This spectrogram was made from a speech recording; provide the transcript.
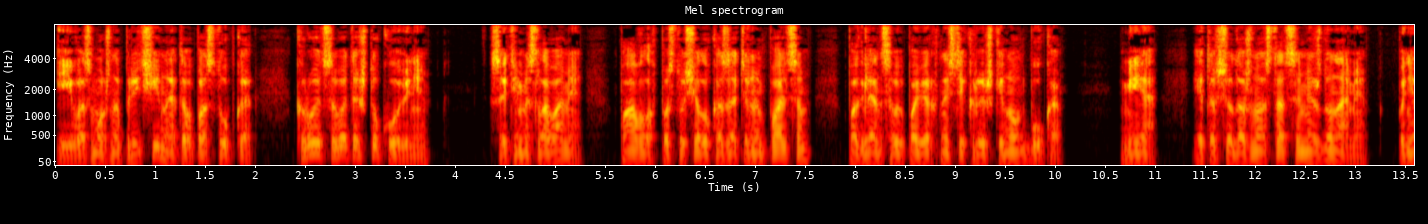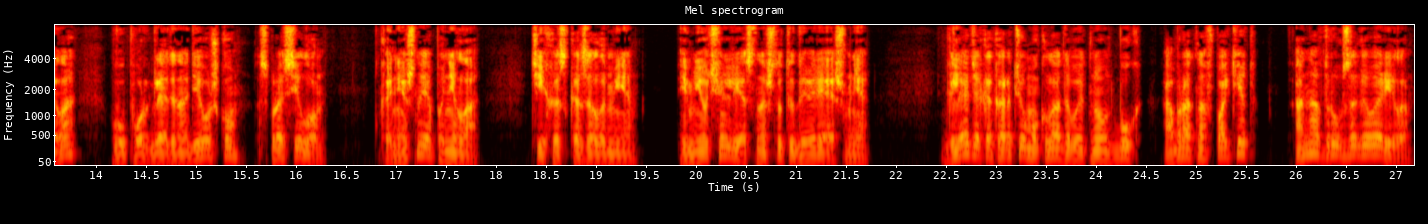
И, возможно, причина этого поступка кроется в этой штуковине. С этими словами Павлов постучал указательным пальцем по глянцевой поверхности крышки ноутбука. «Мия, это все должно остаться между нами. Поняла?» В упор глядя на девушку, спросил он. «Конечно, я поняла», — тихо сказала Мия. «И мне очень лестно, что ты доверяешь мне. Глядя, как Артем укладывает ноутбук обратно в пакет, она вдруг заговорила.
